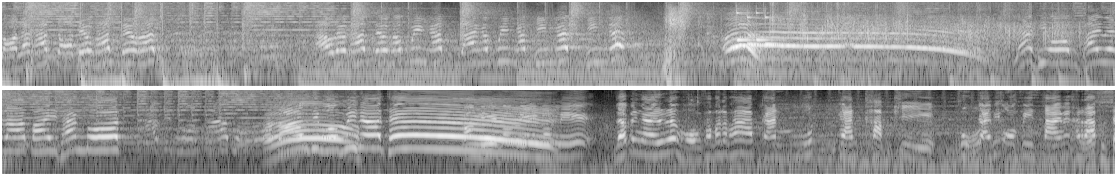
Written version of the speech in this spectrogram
จอดแล้วครับจอดเร็วครับเร็วครับ เอาเร็วครับเร็วครับวิ่งครับยางครับวิ่งครับยิงครับยิงครับเออและพี่โอมใช้เวลาไปทั้งหมด36ครับผม36วินาทีกล้องนี้กล้องนี้กล้องนี้ แล้วเป็นไงเรื่องของสมรรถภาพการมุดการขับขี่ถูกใจพี่โอมฟรีสไตล์ไหมครับถูกใจ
